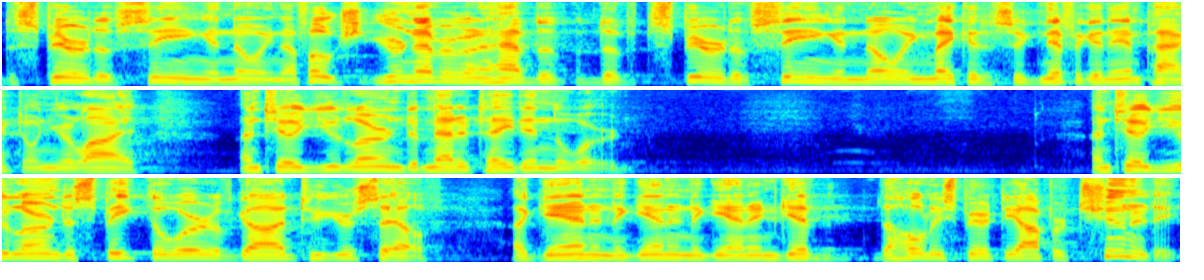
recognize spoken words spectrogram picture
The spirit of seeing and knowing. Now, folks, you're never going to have the, the spirit of seeing and knowing make a significant impact on your life until you learn to meditate in the Word. Until you learn to speak the Word of God to yourself again and again and again and give the Holy Spirit the opportunity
